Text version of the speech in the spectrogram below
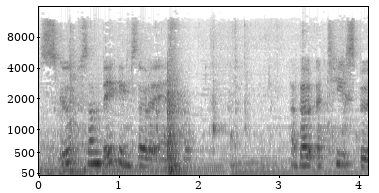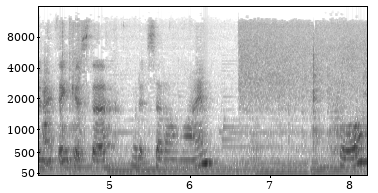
scoop some baking soda in. About a teaspoon, I think is the what it said online. Cool.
